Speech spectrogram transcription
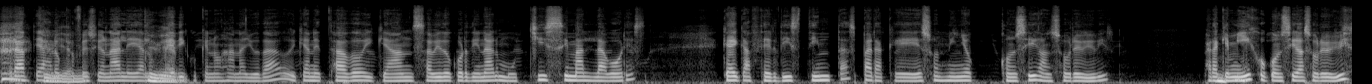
Gracias a los profesionales y a los médicos que nos han ayudado y que han estado y que han sabido coordinar muchísimas labores que hay que hacer distintas para que esos niños consigan sobrevivir, para que mi hijo consiga sobrevivir.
